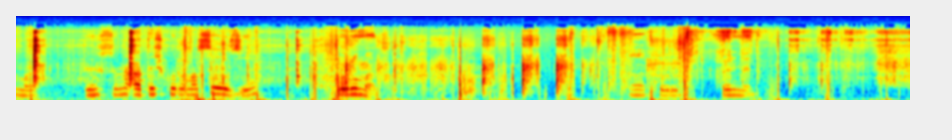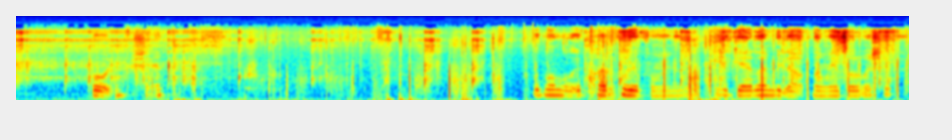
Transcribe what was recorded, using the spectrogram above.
Bak üstüne ateş koruması yazıyor. Korumadı. Ha korudum. Ölmedim. Böyleymiş yani. Bundan dolayı parkur yapamıyorum. İlk yerden bile atlamayı zor başarıyorum.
